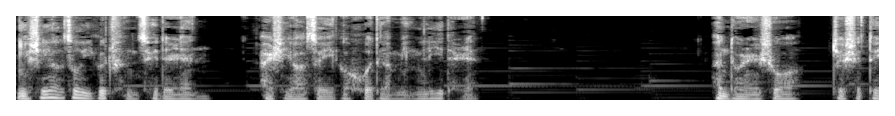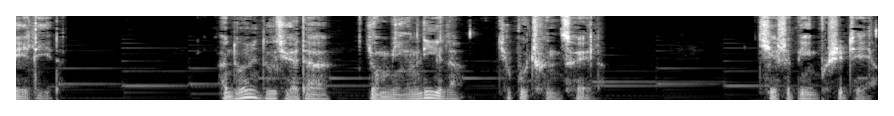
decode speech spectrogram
你是要做一个纯粹的人，还是要做一个获得名利的人？很多人说这是对立的。很多人都觉得有名利了就不纯粹了，其实并不是这样。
